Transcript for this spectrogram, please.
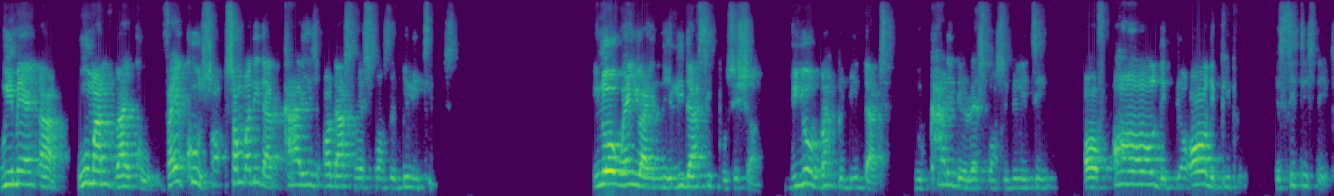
women, uh, woman vehicle, vehicle, so- somebody that carries others' responsibilities. You know, when you are in a leadership position, the Yoruba believe that you carry the responsibility of all the all the people, the city state.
